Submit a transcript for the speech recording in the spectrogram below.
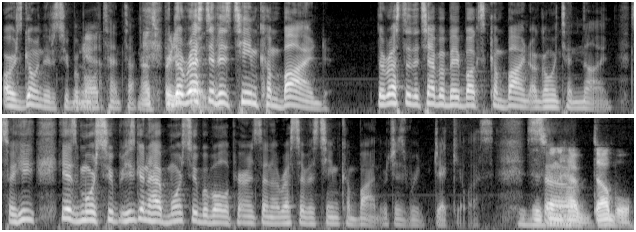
or he's going to the super bowl Yeah, 10 times. that's pretty the rest crazy. of his team combined the rest of the Tampa Bay Bucs combined are going to nine. So he, he has more super. He's going to have more Super Bowl appearances than the rest of his team combined, which is ridiculous. He's So- going to have double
